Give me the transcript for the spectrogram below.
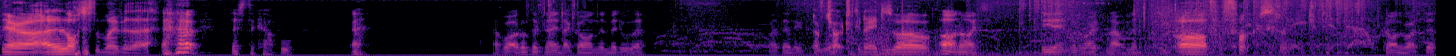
There are a lot of them over there. just a couple. Ah. Ah, well, I'd love to grenade that guy in the middle there. I don't think. I've work. chucked a grenade as well. Oh, nice. He ain't gonna run from that one then. Oh, for fuck's sake! Guy on the right's dead.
